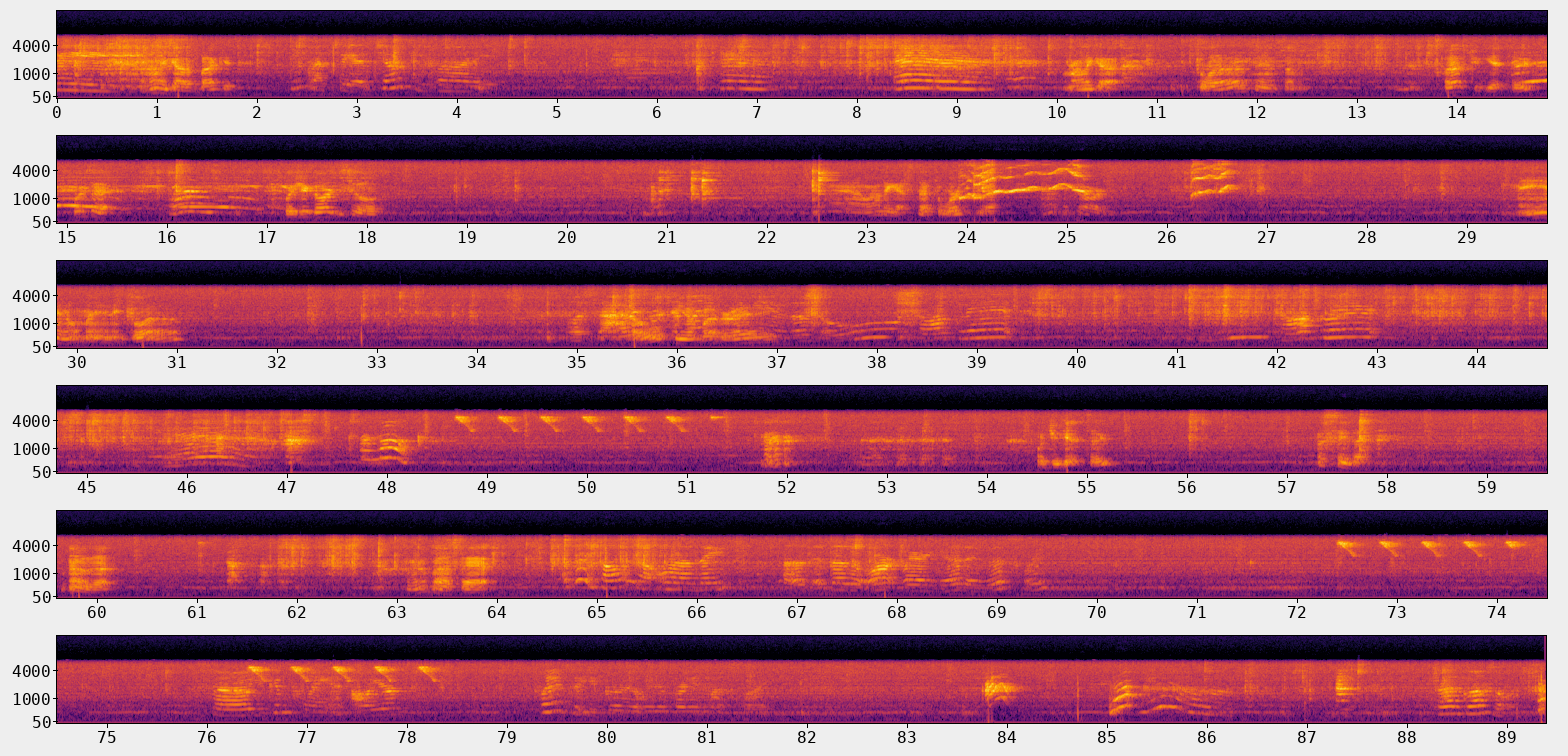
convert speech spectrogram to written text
be? I only got a bucket. You must be a chunky bunny. I only got gloves and some. What else you get, dude? Where's that? Where's your garden tool? Wow, they got stuff to work with. Man, oh man, and gloves. What's that? Oh, peanut butter eggs. Oh, chocolate. Chocolate. Yeah. Look. What'd you get? Let's see that. Oh, that. How about that? you can plant all your plants that you grew that we were burning last night. Ah! Yeah. Try the gloves on.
